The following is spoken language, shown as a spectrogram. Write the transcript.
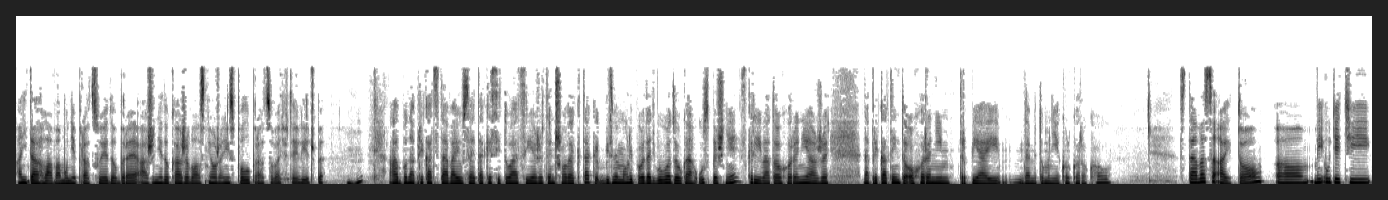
ani tá hlava mu nepracuje dobre a že nedokáže vlastne už ani spolupracovať v tej liečbe. Mm-hmm. Alebo napríklad stávajú sa aj také situácie, že ten človek, tak by sme mohli povedať v úvodzovkách, úspešne skrýva to ochorenie a že napríklad týmto ochorením trpí aj, dajme tomu, niekoľko rokov? Stáva sa aj to. My u detí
